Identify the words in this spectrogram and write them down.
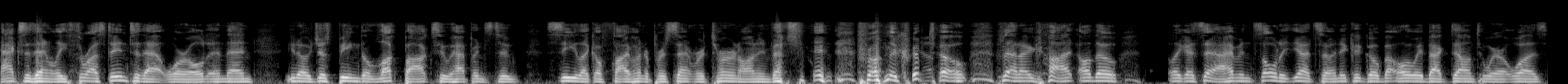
accidentally thrust into that world and then, you know, just being the luck box who happens to see like a 500% return on investment from the crypto yep. that I got. Although, like I said, I haven't sold it yet, so and it could go all the way back down to where it was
